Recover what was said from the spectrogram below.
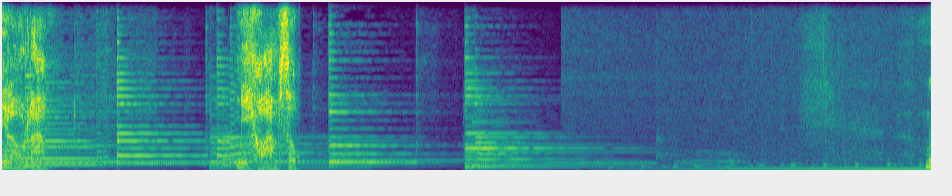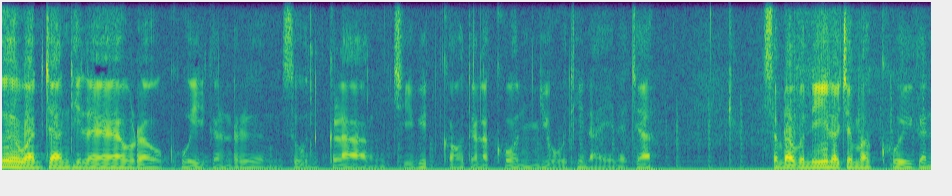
ที่เรารัก มีความสุข เมื่อวันจันทร์ที่แล้วเราคุยกันเรื่องศูนย์กลางชีวิตของแต่ละคนอยู่ที่ไหนนะจ๊ะสำหรับวันนี้เราจะมาคุยกัน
